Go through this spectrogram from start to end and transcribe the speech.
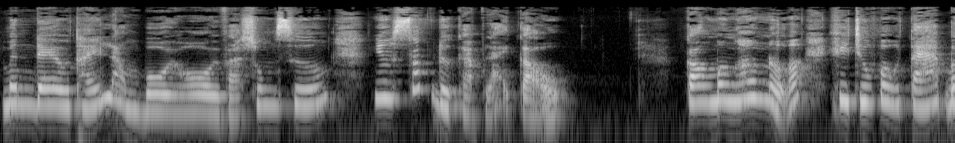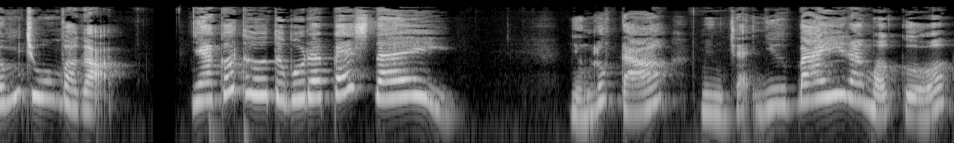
mình đều thấy lòng bồi hồi và sung sướng như sắp được gặp lại cậu còn mừng hơn nữa khi chú Vô tá bấm chuông và gọi Nhà có thư từ Budapest đây. Những lúc đó, mình chạy như bay ra mở cửa,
